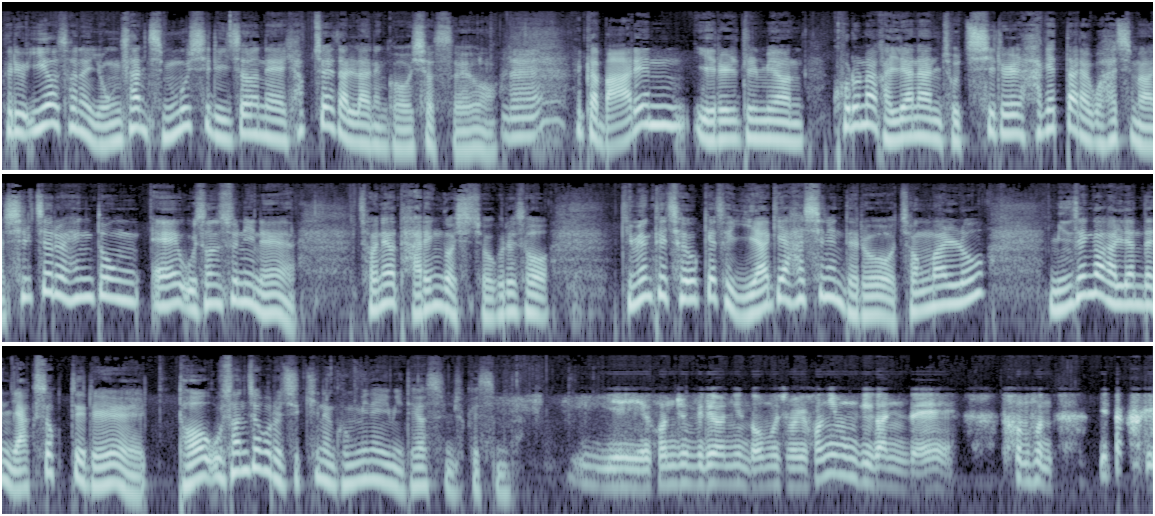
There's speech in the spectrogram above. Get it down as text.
그리고 이어서는 용산 집무실 이전에 협조해달라는 것이었어요. 네. 그러니까 말은 예를 들면 코로나 관련한 조치를 하겠다라고 하지만 실제로 행동의 우선순위는 전혀 다른 것이죠. 그래서 김영태 최고께서 이야기하시는 대로 정말로 민생과 관련된 약속들을 더 우선적으로 지키는 국민의힘이 되었으면 좋겠습니다. 예, 예. 건중 비대위원님 너무 저희 허니문 기간인데 너무 삐딱하게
